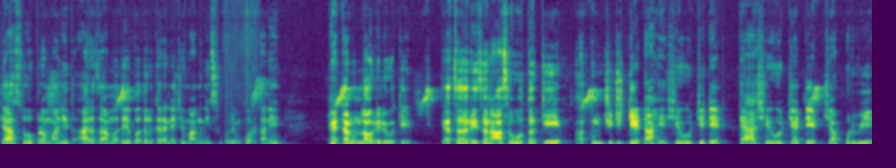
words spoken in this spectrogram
त्या स्वप्रमाणित अर्जामध्ये बदल करण्याची मागणी सुप्रीम कोर्टाने फेटाळून लावलेली होती. त्याचं रिझन असं होतं की तुमची जी डेट आहे शेवटची डेट त्या शेवटच्या डेटच्या पूर्वी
